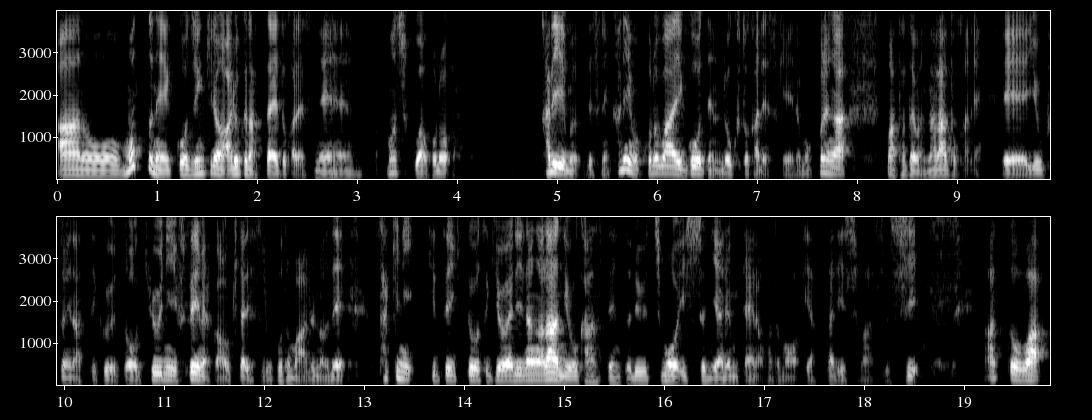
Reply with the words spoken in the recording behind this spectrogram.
あの、もっとね、こう、腎機能が悪くなったりとかですね、もしくはこの、カリウムですね。カリウム、この場合5.6とかですけれども、これが、まあ、例えば7とかね、えー、いうことになってくると、急に不整脈が起きたりすることもあるので、先に血液透析をやりながら、尿管ステント留置も一緒にやるみたいなこともやったりしますし、あとは、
